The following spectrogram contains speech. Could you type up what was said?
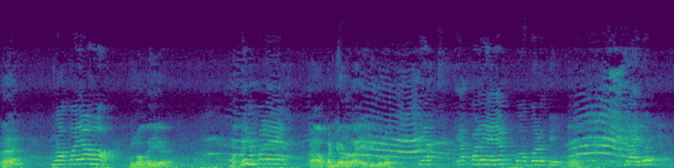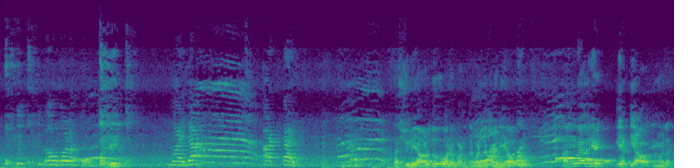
હા હે? શું નો કઈ મકઈ? આ ફંડિયાળો આ એટલી બોલો. હા બગડ બે પછી માયરા આટાઈ કશું નહીં આવડતું? અને ભણતા ભણતા કોઈ નહીં આવડતું? આતી હોય આવતી લે આતી આવો આતી નો લાય.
